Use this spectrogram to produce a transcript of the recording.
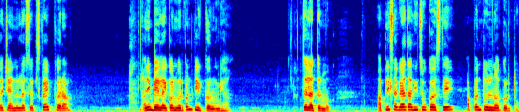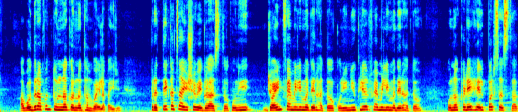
तर चॅनलला सबस्क्राईब करा आणि बेल आयकॉनवर पण क्लिक करून घ्या. चला तर मग. आपली सगळ्यात आधी चूक असते आपण तुलना करतो. अगोदर आपण तुलना करणं थांबवायला पाहिजे. प्रत्येकाचं आयुष्य वेगळं असतं. कोणी जॉईंट फॅमिलीमध्ये राहतं कोणी न्यूक्लिअर फॅमिलीमध्ये राहतं. कोणाकडे हेल्पर्स असतात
